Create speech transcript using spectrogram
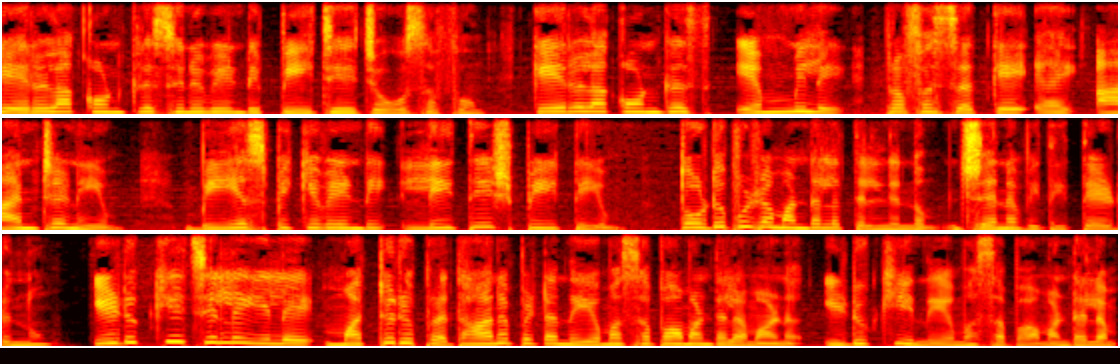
കേരള കോൺഗ്രസിനു വേണ്ടി പി ജെ ജോസഫും കേരള കോൺഗ്രസ് എമ്മിലെ പ്രൊഫസർ കെ ഐ ആന്റണിയും ബി എസ് പിക്ക് വേണ്ടി ലീതേഷ് പി ടിയും തൊടുപുഴ മണ്ഡലത്തിൽ നിന്നും ജനവിധി തേടുന്നു. ഇടുക്കി ജില്ലയിലെ മറ്റൊരു പ്രധാനപ്പെട്ട നിയമസഭാ മണ്ഡലമാണ് ഇടുക്കി നിയമസഭാ മണ്ഡലം.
